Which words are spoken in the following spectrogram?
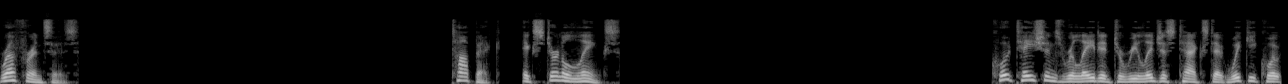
References Topic. External links Quotations related to religious text at Wikiquote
